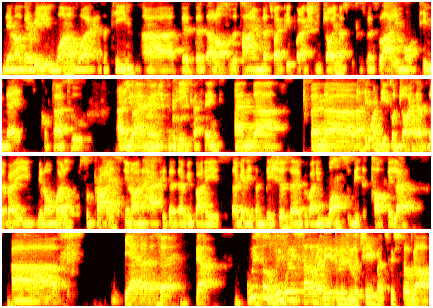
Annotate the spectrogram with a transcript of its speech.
You know, they really want to work as a team. Uh, that, that a lot of the time, that's why people actually join us because we're slightly more team based compared to uh, your average boutique, I think. And uh, and uh, I think when people join, they're, they're very, you know, well surprised, you know, and happy that everybody is again is ambitious. That everybody wants to be the top biller. Uh, yeah, that, that's it. Yeah, we still we really celebrate the individual achievements. We've still got,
